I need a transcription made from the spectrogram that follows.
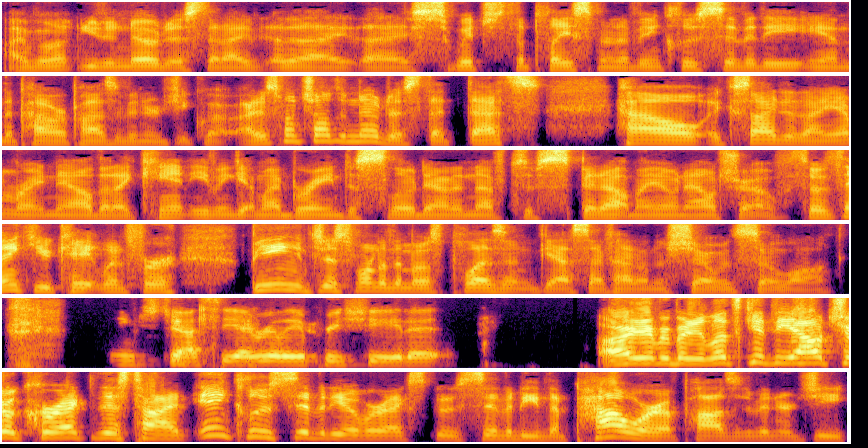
I want you to notice that I that I, that I switched the placement of inclusivity and the power positive energy quote. I just want y'all to notice that that's how excited I am right now that I can't even get my brain to slow down enough to spit out my own outro. So thank you, Katelyn, for being just one of the most pleasant guests I've had on the show in so long. Thanks, Jesse. I really appreciate it. All right, everybody, let's get the outro correct this time. Inclusivity over exclusivity, the power of positive energy,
